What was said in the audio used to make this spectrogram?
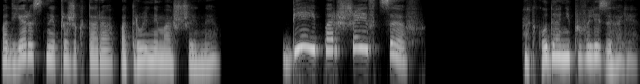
под яростные прожектора патрульной машины. «Бей паршивцев!» Откуда они повылезали?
